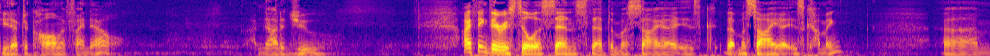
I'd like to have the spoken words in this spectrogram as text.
You'd have to call them and find out. I'm not a Jew. I think there is still a sense that the Messiah is that Messiah is coming. Um,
